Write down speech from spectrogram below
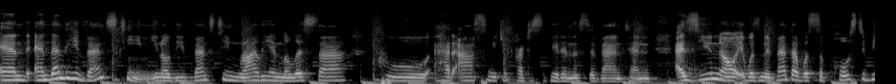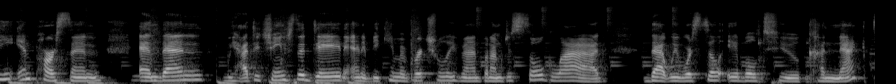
And, and then the events team, you know, the events team, Riley and Melissa, who had asked me to participate in this event. And as you know, it was an event that was supposed to be in person. And then we had to change the date and it became a virtual event. But I'm just so glad that we were still able to connect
